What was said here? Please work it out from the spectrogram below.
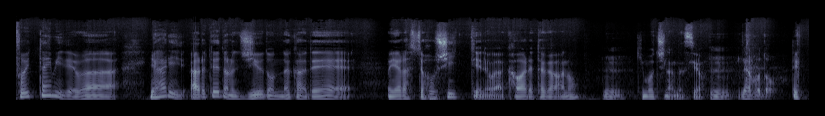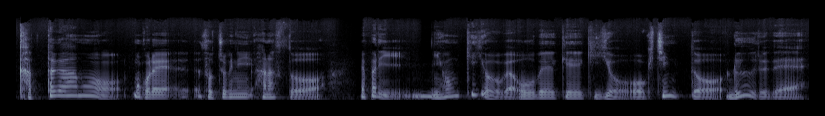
そういった意味ではやはりある程度の自由度の中でやらせてほしいっていうのが買われた側の気持ちなんですよ。うん、なるほどで買った側ももうこれ率直に話すとやっぱり日本企業が欧米系企業をきちんとルールで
